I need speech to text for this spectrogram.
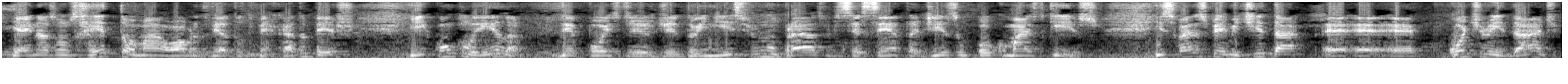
e aí nós vamos retomar a obra do viaduto Mercado Peixe e concluí-la depois de, de, do início, num prazo de 60 dias, um pouco mais do que isso. Isso vai nos permitir dar é, é, é, continuidade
